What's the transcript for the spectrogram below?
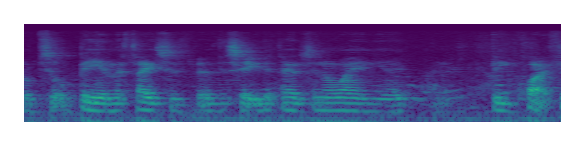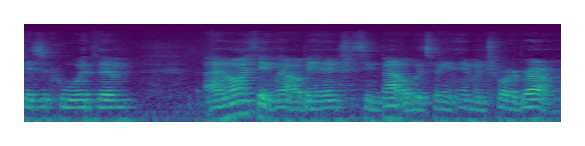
he'll sort of be in the face of, of the City defence in a way, and you know, be quite physical with them. And I think that'll be an interesting battle between him and Troy Brown.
